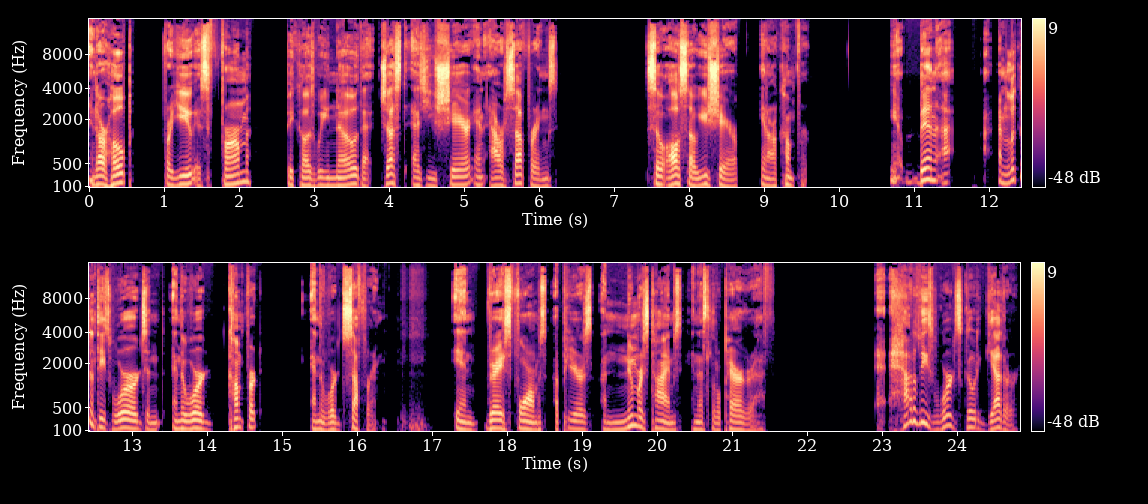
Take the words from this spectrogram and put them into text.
And our hope for you is firm because we know that just as you share in our sufferings, so also you share in our comfort. You know, Ben, I, I'm looking at these words and, and the word comfort and the word suffering in various forms appears numerous times in this little paragraph how do these words go together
